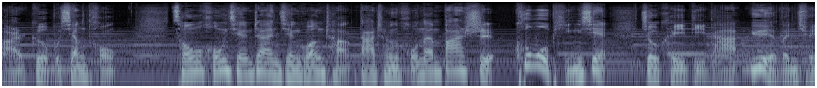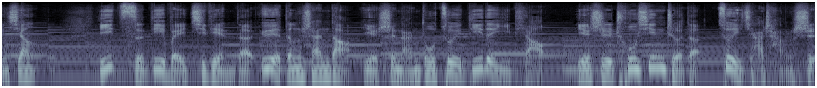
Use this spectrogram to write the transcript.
而各不相同。从红前站前广场搭乘红南巴士枯木平线，就可以抵达岳温泉乡。以此地为起点的岳登山道，也是难度最低的一条，也是初心者的最佳尝试。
